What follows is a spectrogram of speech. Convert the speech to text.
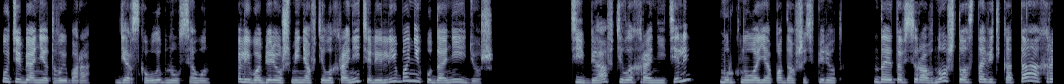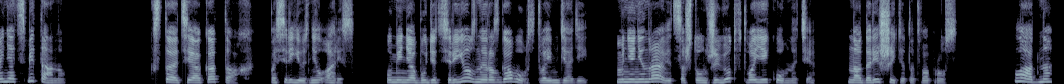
«У тебя нет выбора», – дерзко улыбнулся он. «Либо берешь меня в телохранители, либо никуда не идешь». «Тебя в телохранители?» – муркнула я, подавшись вперед. «Да это все равно, что оставить кота охранять сметану». «Кстати, о котах», – посерьезнел Арис. «У меня будет серьезный разговор с твоим дядей. Мне не нравится, что он живет в твоей комнате. Надо решить этот вопрос». «Ладно»,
